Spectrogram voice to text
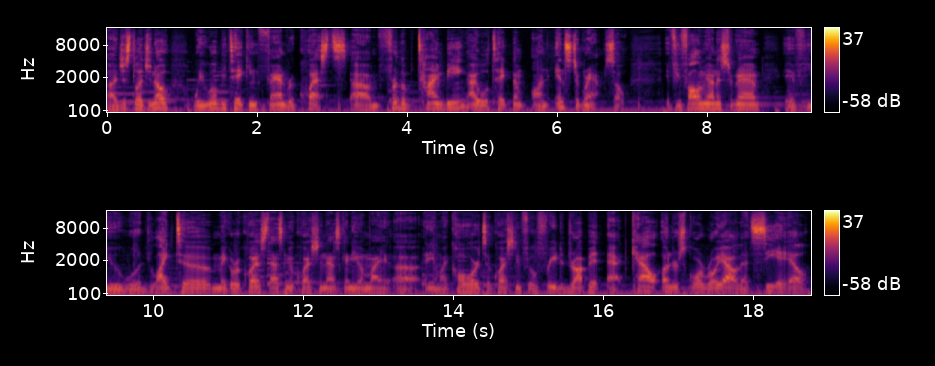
Uh, just to let you know, we will be taking fan requests. Um, for the time being, I will take them on Instagram. So if you follow me on Instagram, if you would like to make a request, ask me a question, ask any of my uh, any of my cohorts a question, feel free to drop it at cal underscore royale. That's C A L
